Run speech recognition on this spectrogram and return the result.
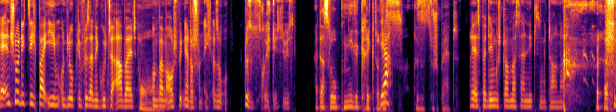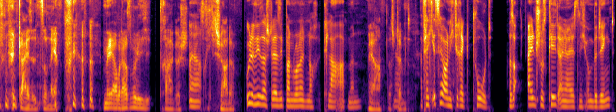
Er entschuldigt sich bei ihm und lobt ihn für seine gute Arbeit. Oh. Und beim Ausspielen, ja, das ist schon echt, also, das ist richtig süß. Er hat das Lob nie gekriegt und Ja. ist es zu spät. Er ist bei dem gestorben, was er am liebsten getan hat. Geiseln zu nehmen. nee, aber das ist wirklich tragisch. Ja. Das ist richtig schade. Und an dieser Stelle sieht man Ronald noch klar atmen. Ja, das Ja. stimmt. Aber vielleicht ist er ja auch nicht direkt tot. Also ein Schuss killt einer jetzt nicht unbedingt.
